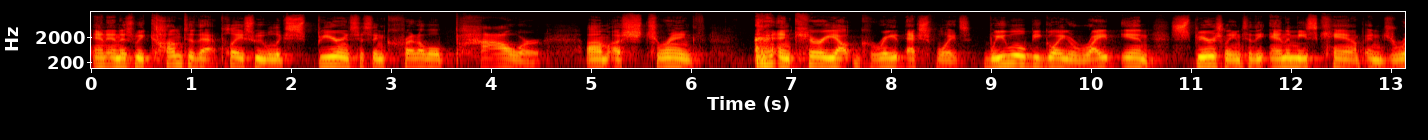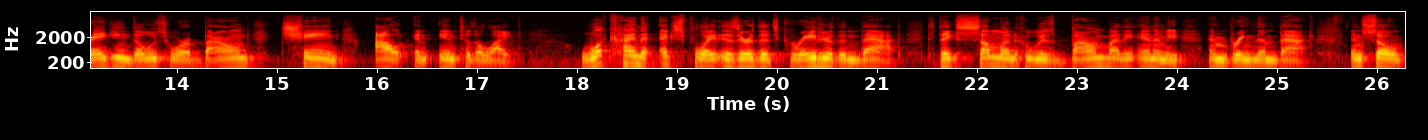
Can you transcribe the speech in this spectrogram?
And, and as we come to that place, we will experience this incredible power, um, a strength, and carry out great exploits. We will be going right in spiritually into the enemy's camp and dragging those who are bound, chained out and into the light. What kind of exploit is there that's greater than that? To take someone who is bound by the enemy and bring them back. And so,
